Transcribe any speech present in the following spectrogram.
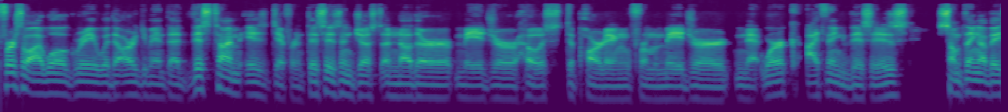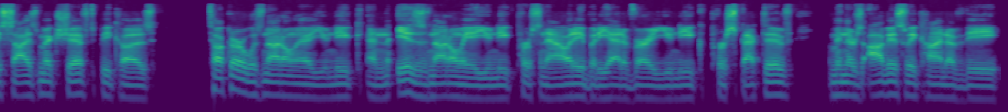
first of all I will agree with the argument that this time is different. This isn't just another major host departing from a major network. I think this is something of a seismic shift because Tucker was not only a unique and is not only a unique personality, but he had a very unique perspective. I mean, there's obviously kind of the,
